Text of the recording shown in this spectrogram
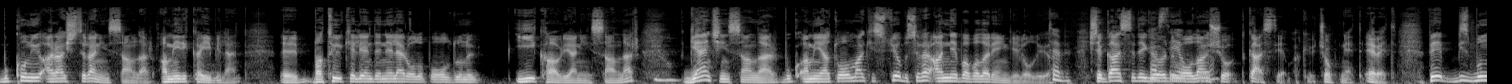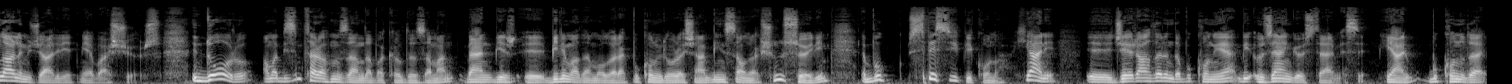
bu konuyu araştıran insanlar, Amerika'yı bilen, e, Batı ülkelerinde neler olup olduğunu iyi kavrayan insanlar. Hı. Genç insanlar bu ameliyat olmak istiyor. Bu sefer anne babalar engel oluyor. Tabii. İşte gazetede Gazete gördüğüm olan şu gazeteye bakıyor. Çok net. Evet. Ve biz bunlarla mücadele etmeye başlıyoruz. E, doğru ama bizim tarafımızdan da bakıldığı zaman ben bir e, bilim adamı olarak bu konuyla uğraşan bir insan olarak şunu söyleyeyim. E, bu spesifik bir konu. Yani e, cerrahların da bu konuya bir özen göstermesi. Yani bu konuda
